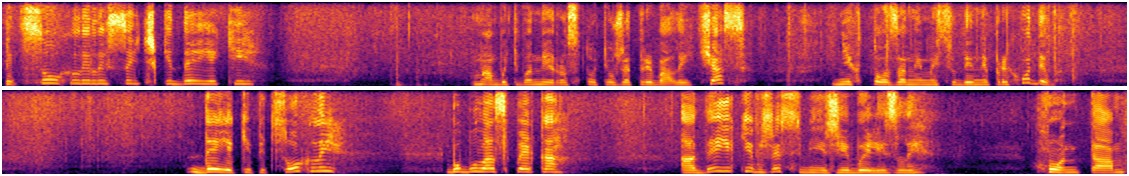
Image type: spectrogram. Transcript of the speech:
Підсохли лисички деякі. Мабуть, вони ростуть уже тривалий час. Ніхто за ними сюди не приходив. Деякі підсохли, бо була спека, а деякі вже свіжі вилізли. Он там.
